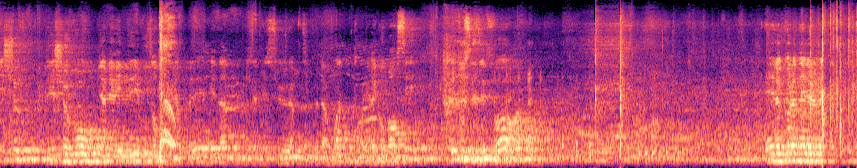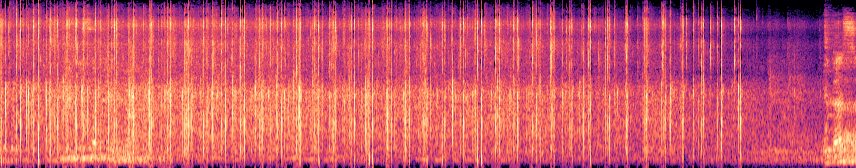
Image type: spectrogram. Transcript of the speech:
Les chevaux, les chevaux bien mérité, vous en conviendrez, mesdames, mesdemoiselles, messieurs, un petit peu d'avoine pour les récompenser de tous ces efforts. Et le colonel et le maître. Audace,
